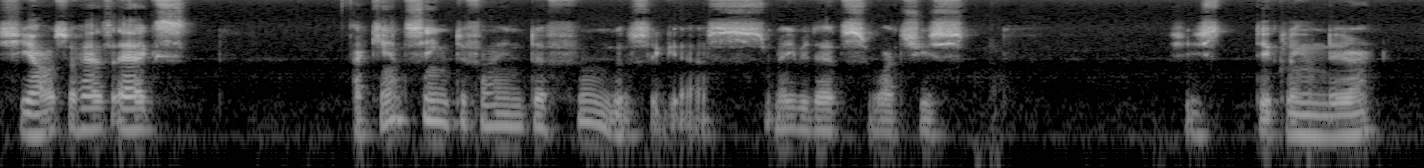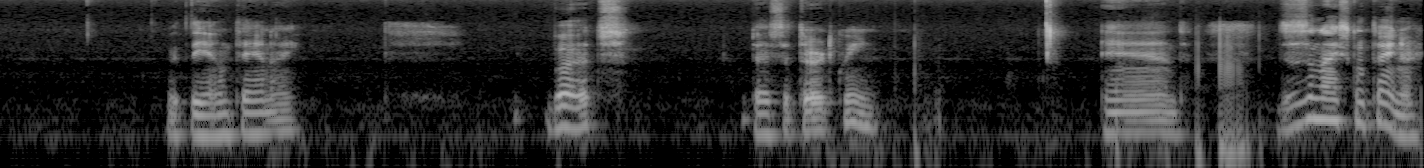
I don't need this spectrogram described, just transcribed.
She also has eggs I can't seem to find the fungus I guess. Maybe that's what she's she's tickling there with the antennae. But that's the third queen and this is a nice container.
